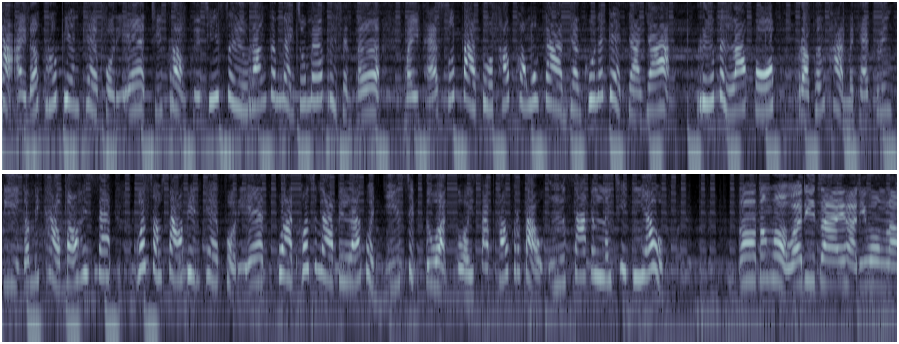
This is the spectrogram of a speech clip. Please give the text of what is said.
ค่ะ idol group BNK48 ที่ครองพื้นที่สื่อรั้งตำแหน่งเจ้าแม่พรีเซนเตอร์ ไม่แพ้ซุปตาร์ตัวท็อปของวงการอย่างคู่ณเดชน์ยายาหรือเบลล่าโป๊ปเพราะเพิ่งผ่านมาแค่ครึ่งปีก็มีข่าวเมาส์ให้แซดว่าสาวๆ BNK48 กวาดโฆษณาไปแล้วกว่า 20 ตัว โกยทรัพย์เข้ากระเป๋าอื้อซากันเลยทีเดียว ก็ต้องบอกว่าดีใจค่ะที่วงเรา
